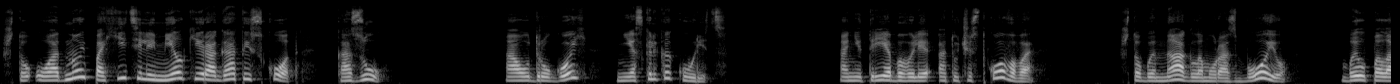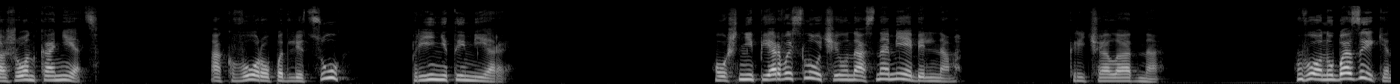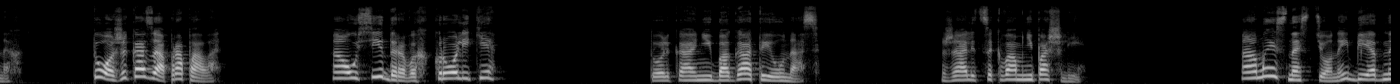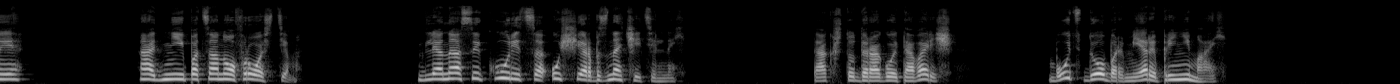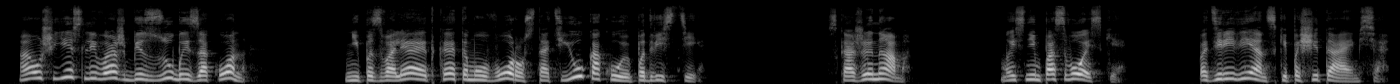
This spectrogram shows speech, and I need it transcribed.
что у одной похитили мелкий рогатый скот, козу, а у другой несколько куриц. Они требовали от участкового, чтобы наглому разбою был положен конец, а к вору под лицу приняты меры. «Уж не первый случай у нас на мебельном!» — кричала одна. «Вон у Базыкиных тоже коза пропала. А у Сидоровых кролики. Только они богатые у нас. Жалиться к вам не пошли. А мы с Настеной бедные. Одни пацанов ростим. Для нас и курица ущерб значительный. Так что, дорогой товарищ, будь добр, меры принимай. А уж если ваш беззубый закон не позволяет к этому вору статью какую подвести, скажи нам, мы с ним по-свойски, по-деревенски посчитаемся.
